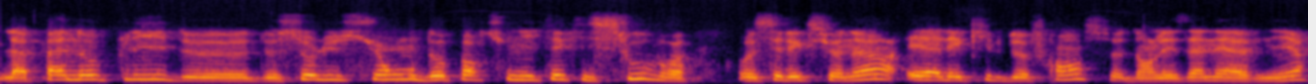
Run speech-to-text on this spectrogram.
la panoplie de, de solutions, d'opportunités qui s'ouvrent aux sélectionneurs et à l'équipe de France dans les années à venir.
